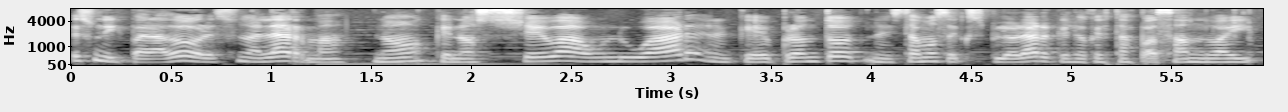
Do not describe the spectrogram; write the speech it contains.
es un disparador, es una alarma, ¿no? Que nos lleva a un lugar en el que de pronto necesitamos explorar qué es lo que está pasando ahí.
